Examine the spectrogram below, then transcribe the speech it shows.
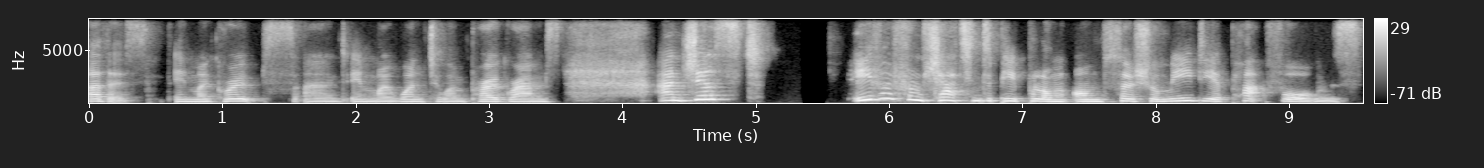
others in my groups and in my one to one programs. And just even from chatting to people on, on social media platforms,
